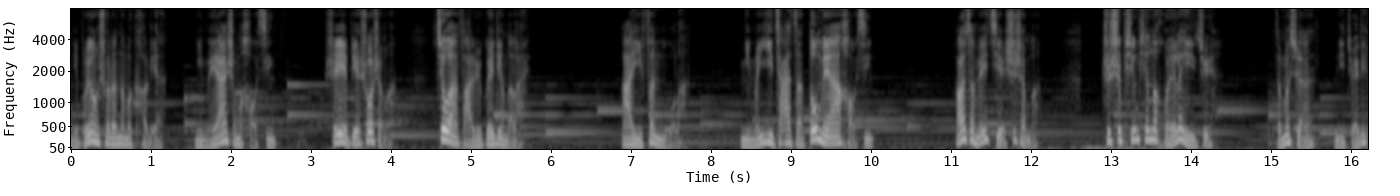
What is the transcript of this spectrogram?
你不用说的那么可怜，你没安什么好心，谁也别说什么，就按法律规定的来。”阿姨愤怒了。你们一家子都没安好心，儿子没解释什么，只是平平的回了一句：“怎么选你决定。”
